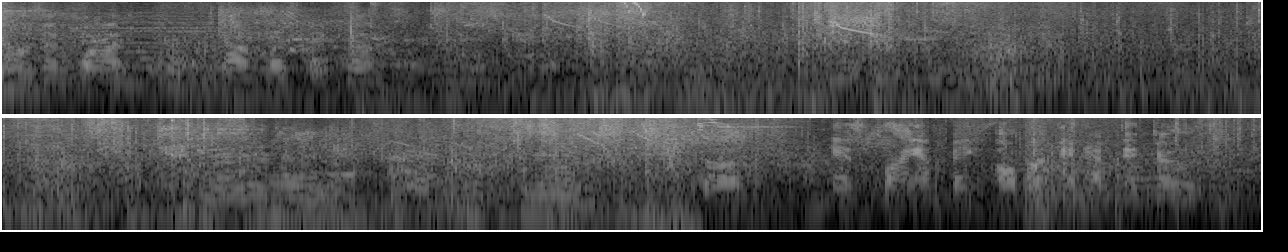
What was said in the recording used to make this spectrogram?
Chosen one, countless victims. Good is triumphing over ineptitude.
